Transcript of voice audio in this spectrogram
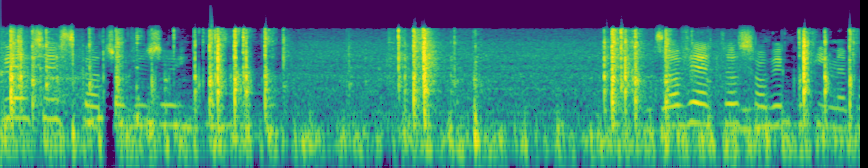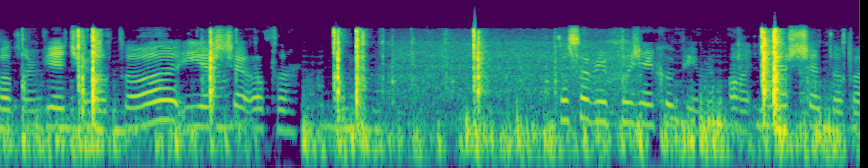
Więcej skaczę wyżej. Widzowie, to sobie kupimy potem, wiecie, o to i jeszcze o to. To sobie później kupimy. O, i jeszcze to.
